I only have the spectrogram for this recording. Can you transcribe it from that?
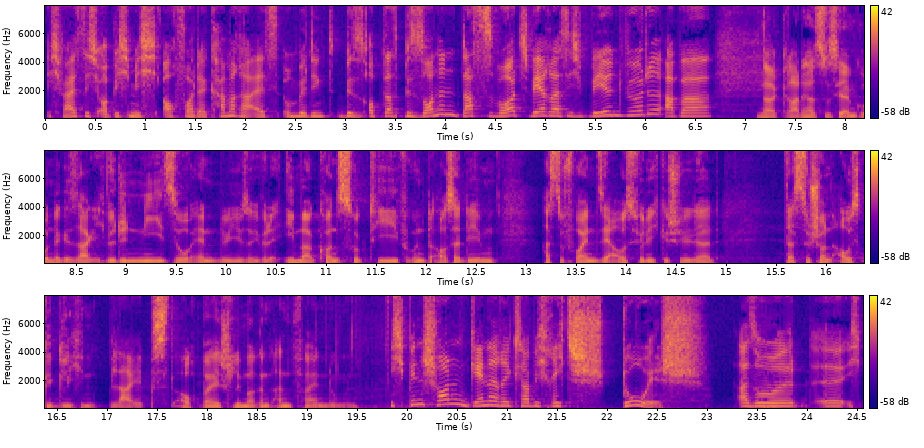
Ich weiß nicht, ob ich mich auch vor der Kamera als unbedingt, ob das besonnen das Wort wäre, das ich wählen würde, aber Na, gerade hast du es ja im Grunde gesagt, ich würde nie so enden wie so, ich würde immer konstruktiv und außerdem hast du vorhin sehr ausführlich geschildert, dass du schon ausgeglichen bleibst, auch bei schlimmeren Anfeindungen. ich bin schon generell, glaube ich, recht stoisch. Also äh, ich,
